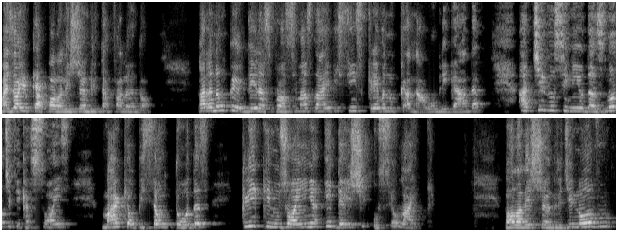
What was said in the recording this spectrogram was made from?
Mas olha o que a Paula Alexandre está falando, ó. Para não perder as próximas lives, se inscreva no canal. Obrigada. Ative o sininho das notificações, marque a opção todas, clique no joinha e deixe o seu like. Paula Alexandre, de novo,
